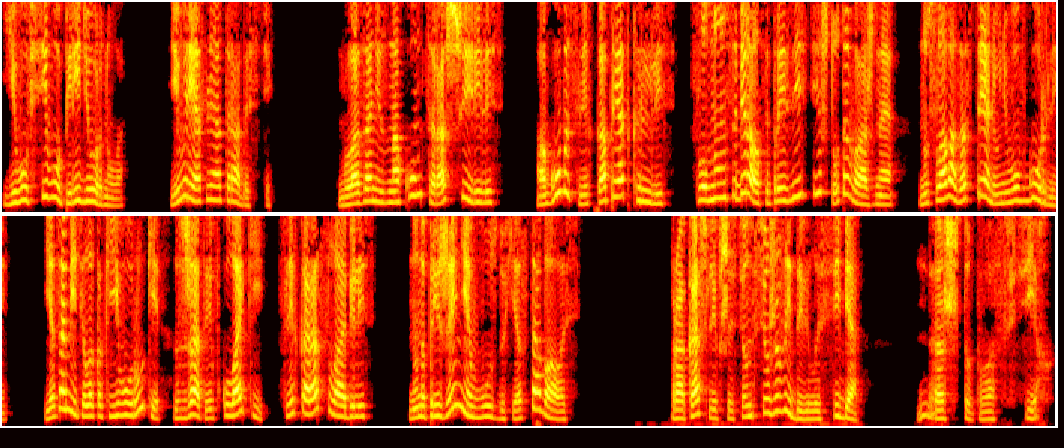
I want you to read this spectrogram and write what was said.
Его всего передернуло, и вряд ли от радости. Глаза незнакомца расширились, а губы слегка приоткрылись, словно он собирался произнести что-то важное, но слова застряли у него в горле. Я заметила, как его руки, сжатые в кулаки, слегка расслабились, но напряжение в воздухе оставалось. Прокашлившись, он все же выдавил из себя. «Да чтоб вас всех!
